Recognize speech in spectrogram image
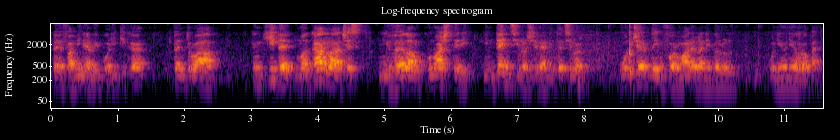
pe familia lui politică, pentru a închide, măcar la acest nivel al cunoașterii intențiilor și realităților, un cerc de informare la nivelul Uniunii Europene.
